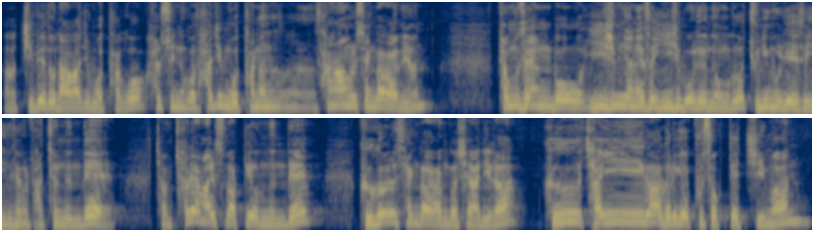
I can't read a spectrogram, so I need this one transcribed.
어, 집에도 나가지 못하고 할 수 있는 것 하지 못하는 상황을 생각하면 평생 뭐 20년에서 25년 정도 주님을 위해서 인생을 바쳤는데 참 처량할 수밖에 없는데 그걸 생각한 것이 아니라 그 자기가 그렇게 구속됐지만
